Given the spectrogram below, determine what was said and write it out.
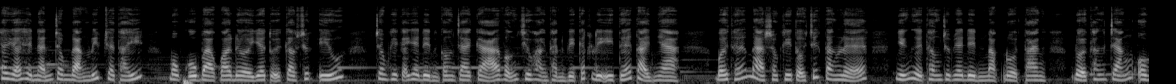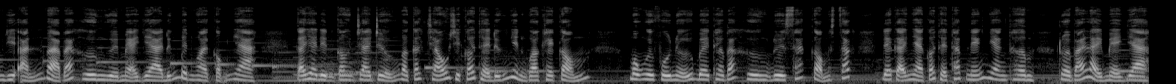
Theo dõi hình ảnh trong đoạn clip cho thấy, một cụ bà qua đời do tuổi cao sức yếu, trong khi cả gia đình con trai cả vẫn chưa hoàn thành việc cách ly y tế tại nhà. Bởi thế mà sau khi tổ chức tang lễ, những người thân trong gia đình mặc đồ tang, đội khăn trắng ôm di ảnh và bác hương người mẹ già đứng bên ngoài cổng nhà. Cả gia đình con trai trưởng và các cháu chỉ có thể đứng nhìn qua khe cổng. Một người phụ nữ bê theo bát hương đưa sát cổng sắt để cả nhà có thể thắp nén nhang thơm rồi bái lại mẹ già.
